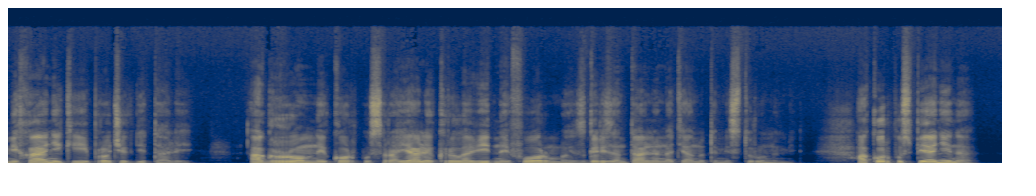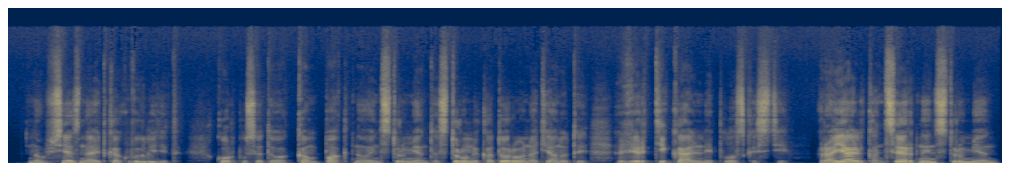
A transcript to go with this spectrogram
механики и прочих деталей. Огромный корпус рояля крыловидной формы с горизонтально натянутыми струнами. А корпус пианино, ну, все знают, как выглядит корпус этого компактного инструмента, струны которого натянуты в вертикальной плоскости. Рояль – концертный инструмент.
